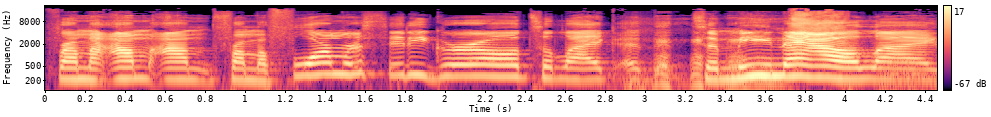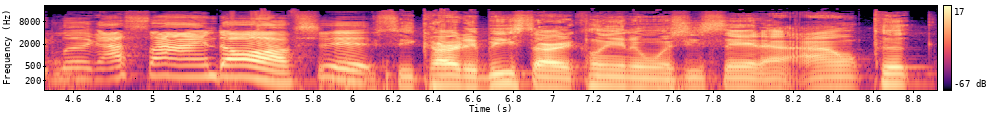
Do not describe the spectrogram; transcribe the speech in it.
From a, I'm I'm from a former city girl to like uh, to me now. Like, look, I signed off. Shit. See, Cardi B started cleaning when she said, I, I don't cook,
